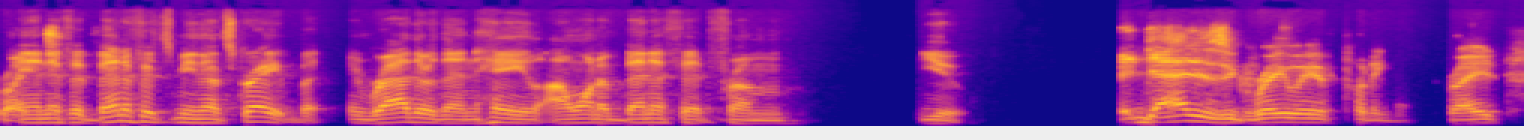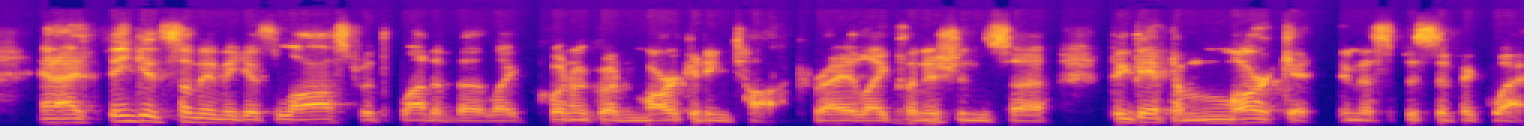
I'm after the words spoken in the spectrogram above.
Right. And if it benefits me, that's great. But rather than, hey, I want to benefit from you. That is a great way of putting it, right? And I think it's something that gets lost with a lot of the like quote unquote marketing talk, right? Like mm-hmm. clinicians uh, think they have to market in a specific way.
